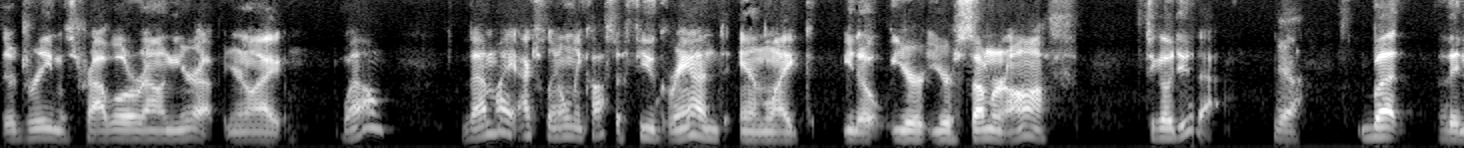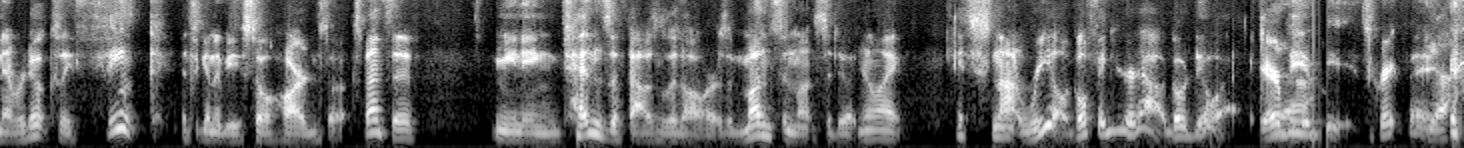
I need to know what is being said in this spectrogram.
their dream is travel around Europe, and you're like, well, that might actually only cost a few grand and like you know your your summer off to go do that. Yeah. But they never do it because they think it's going to be so hard and so expensive, meaning tens of thousands of dollars and months and months to do it. And you're like, it's not real. Go figure it out. Go do it. Airbnb, yeah. it's a great thing. Yeah.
